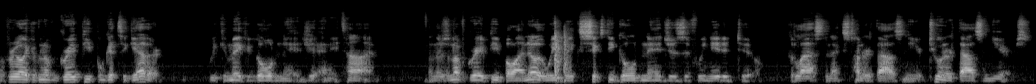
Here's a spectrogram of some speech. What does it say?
I feel like if enough great people get together, we can make a golden age at any time. And there's enough great people I know that we'd make 60 golden ages if we needed to. Could last the next 100,000 years, 200,000 years.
